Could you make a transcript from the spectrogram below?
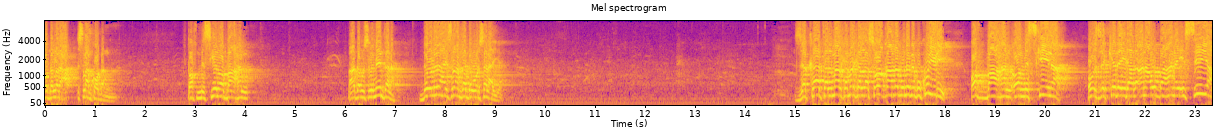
wadannada islaamka oo dhan. Qof miskiin oo baahan. Maanta muslimiintana dowladaha islaamka dawarsanaya zakaatalmaalka marka la soo qaada buu nebigu ku yidhi qof baahan oo miskiina oo zakada yidhahda anaa u baahanay isiiya.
